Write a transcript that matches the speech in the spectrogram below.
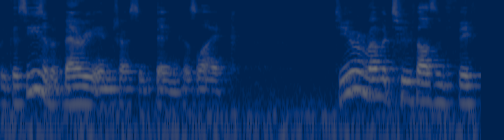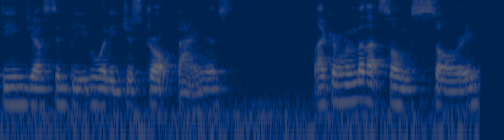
because he's a very interesting thing because like, do you remember 2015 Justin Bieber when he just dropped bangers? Like I remember that song "Sorry"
